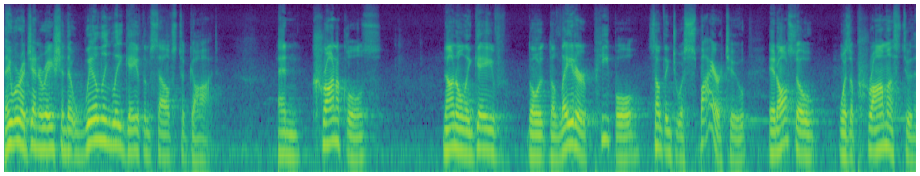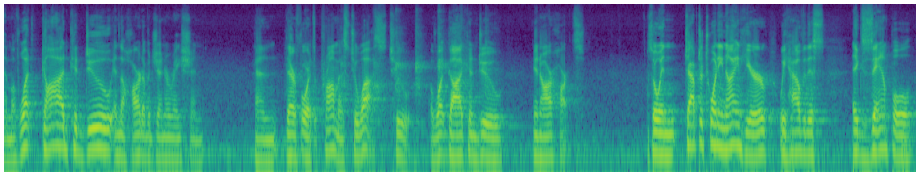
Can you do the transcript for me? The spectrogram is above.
they were a generation that willingly gave themselves to God. And Chronicles not only gave the, the later people something to aspire to, it also was a promise to them of what God could do in the heart of a generation. And therefore, it's a promise to us, too, of what God can do in our hearts. So, in chapter 29 here, we have this example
